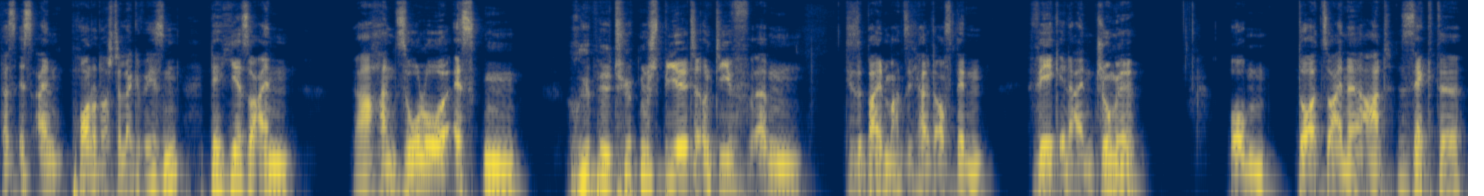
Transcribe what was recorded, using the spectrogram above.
Das ist ein Pornodarsteller gewesen, der hier so einen ja, Han Solo-esken Rüpeltypen spielt und die ähm, diese beiden machen sich halt auf den Weg in einen Dschungel, um dort so eine Art Sekte,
